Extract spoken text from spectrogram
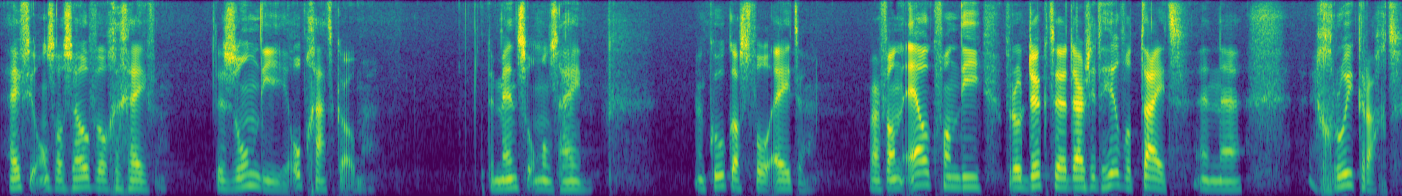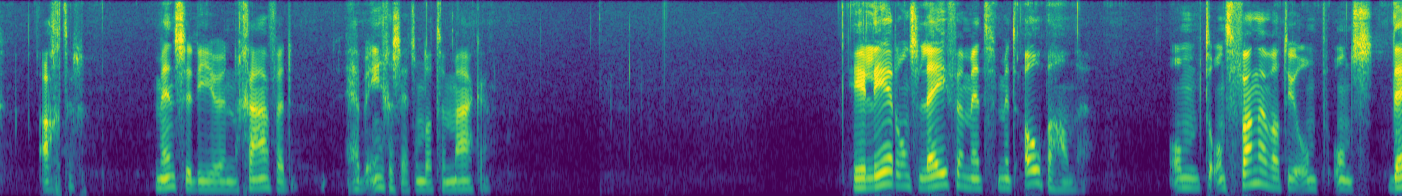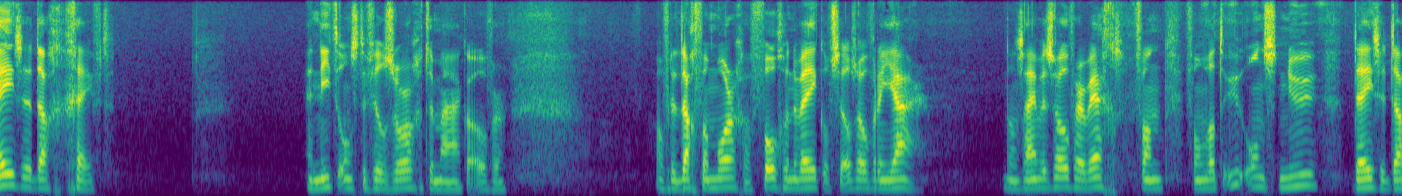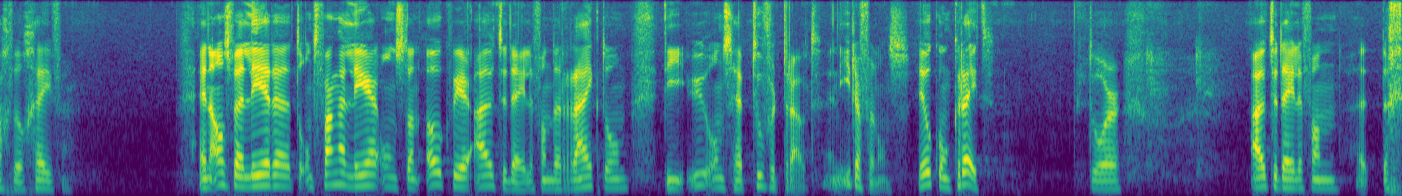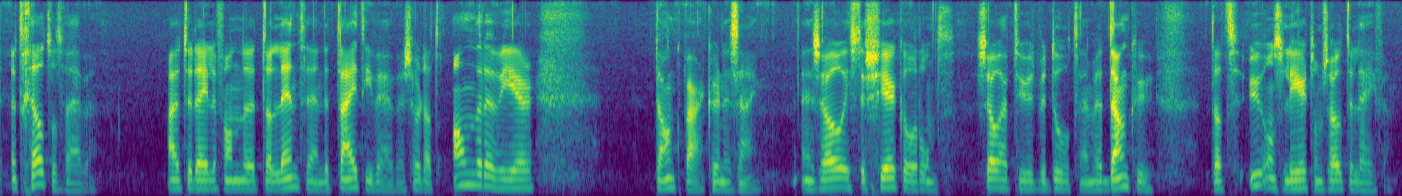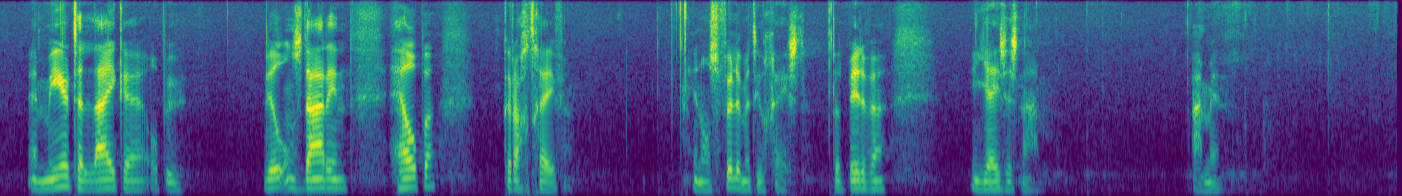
heeft u ons al zoveel gegeven. De zon die op gaat komen. De mensen om ons heen. Een koelkast vol eten. Waarvan elk van die producten, daar zit heel veel tijd en uh, groeikracht achter mensen die hun gaven hebben ingezet om dat te maken. Heer, leer ons leven met, met open handen. Om te ontvangen wat u ons deze dag geeft. En niet ons te veel zorgen te maken over, over de dag van morgen, volgende week of zelfs over een jaar. Dan zijn we zo ver weg van, van wat u ons nu deze dag wil geven. En als wij leren te ontvangen, leer ons dan ook weer uit te delen van de rijkdom die u ons hebt toevertrouwd. En ieder van ons. Heel concreet. Door uit te delen van het geld wat we hebben. Uit te delen van de talenten en de tijd die we hebben. Zodat anderen weer dankbaar kunnen zijn. En zo is de cirkel rond. Zo hebt u het bedoeld. En we danken u dat u ons leert om zo te leven. En meer te lijken op u. Wil ons daarin helpen, kracht geven. En ons vullen met uw geest. Dat bidden we in Jezus' naam. Amen.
